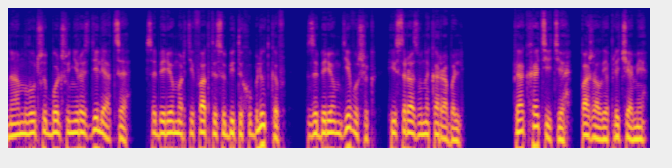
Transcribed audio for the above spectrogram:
Нам лучше больше не разделяться. Соберем артефакты с убитых ублюдков, заберем девушек и сразу на корабль». «Как хотите», — пожал я плечами.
